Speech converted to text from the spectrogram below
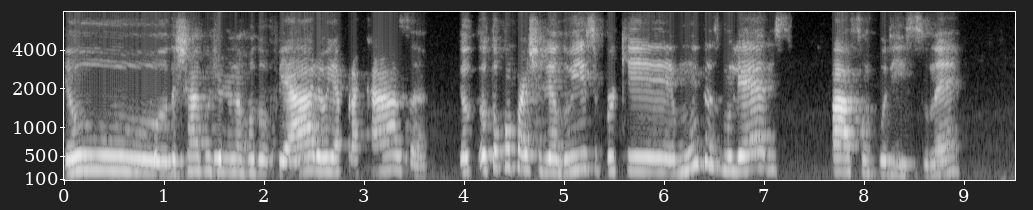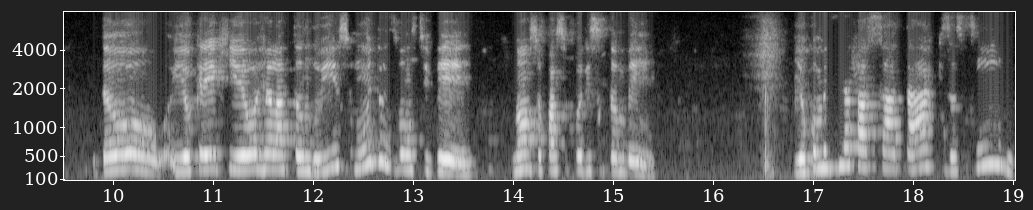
eu deixava o Júnior na rodoviária, eu ia para casa. Eu estou compartilhando isso porque muitas mulheres passam por isso, né? Então, eu creio que eu relatando isso, muitas vão se ver, nossa, eu passo por isso também. E eu comecei a passar ataques assim,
